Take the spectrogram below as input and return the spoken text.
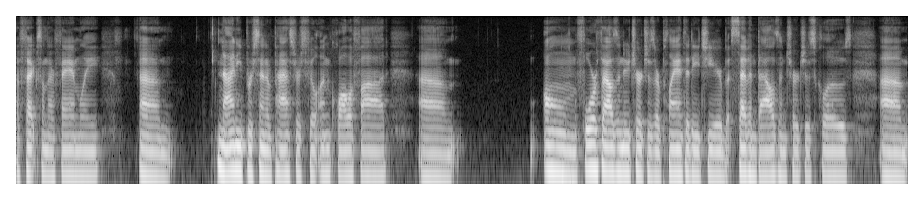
effects on their family. Um, 90% of pastors feel unqualified. Um, um, 4,000 new churches are planted each year, but 7,000 churches close. Um,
